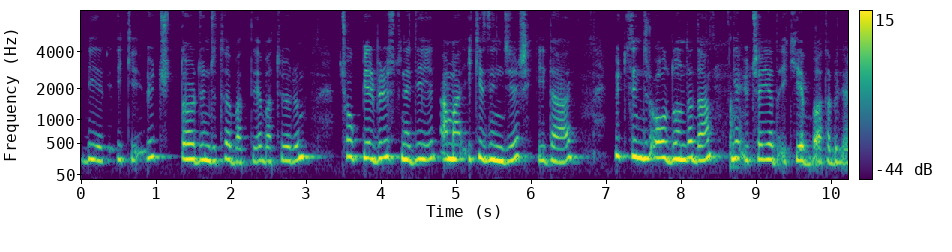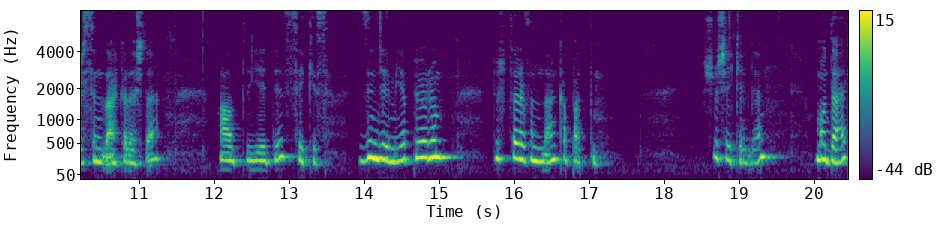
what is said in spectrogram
1 2 3 4. tığ battıya batıyorum. Çok birbir üstüne değil ama iki zincir ideal 3 zincir olduğunda da ya 3'e ya da 2'ye batabilirsiniz arkadaşlar. 6 7 8 zincirimi yapıyorum. Düz tarafından kapattım. Şu şekilde. Model.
